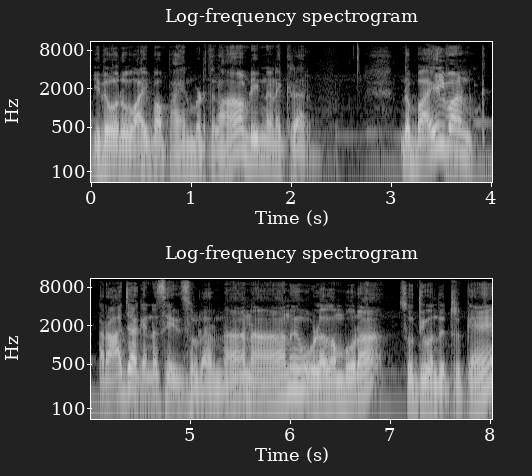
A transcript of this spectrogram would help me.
இதை ஒரு வாய்ப்பாக பயன்படுத்தலாம் அப்படின்னு நினைக்கிறார். இந்த பயில்வான் ராஜாக்கு என்ன செய்தி சொல்கிறாருன்னா நான் உலகம் பூரா சுற்றி வந்துட்டுருக்கேன்.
